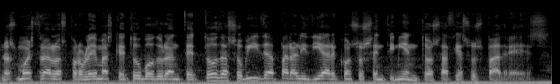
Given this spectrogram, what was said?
nos muestra los problemas que tuvo durante toda su vida para lidiar con sus sentimientos hacia sus padres.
